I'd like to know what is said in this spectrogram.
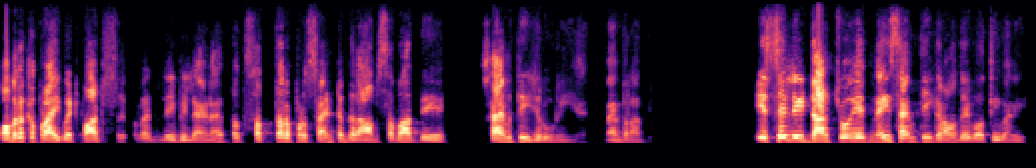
ਪਬਲਿਕ ਪ੍ਰਾਈਵੇਟ ਪਾਰਟਨਰਸ਼ਿਪ ਲਈ ਵੀ ਲੈਣਾ ਤਾਂ 70% ਗ੍ਰਾਮ ਸਭਾ ਦੇ ਸਹਿਮਤੀ ਜ਼ਰੂਰੀ ਹੈ, ਮੈਂਬਰਾਂ ਦੀ। ਇਸੇ ਲਈ ਡਰ ਚੋਂ ਇਹ ਨਹੀਂ ਸਹਿਮਤੀ ਕਰਾਉਂਦੇ ਬਹੁਤੀ ਵਾਰੀ।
